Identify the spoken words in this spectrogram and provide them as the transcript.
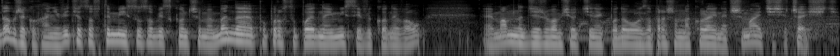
Dobrze, kochani, wiecie co, w tym miejscu sobie skończymy. Będę po prostu po jednej misji wykonywał. E, Mam nadzieję, że Wam się odcinek podobał. Zapraszam na kolejne. Trzymajcie się, cześć.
